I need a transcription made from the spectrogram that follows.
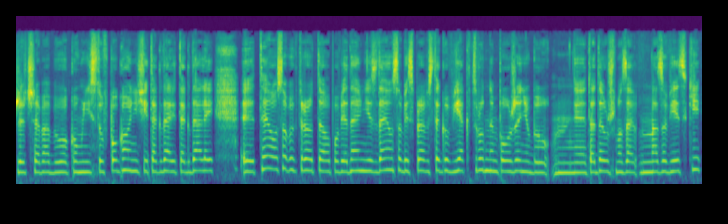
że trzeba było komunistów pogonić i tak dalej, i tak dalej. Y, Te osoby, które to opowiadają, nie zdają sobie sprawy z tego, w jak trudnym położeniu był mm, Tadeusz Mazowiecki.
